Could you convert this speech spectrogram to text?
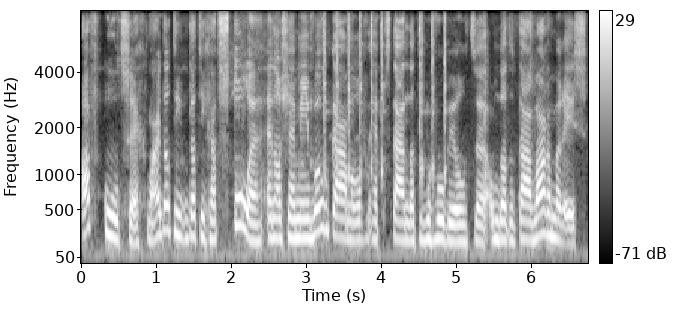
afkoelt, zeg maar, dat die, dat die gaat stollen. En als jij hem in je woonkamer of hebt staan, dat die bijvoorbeeld, eh, omdat het daar warmer is,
